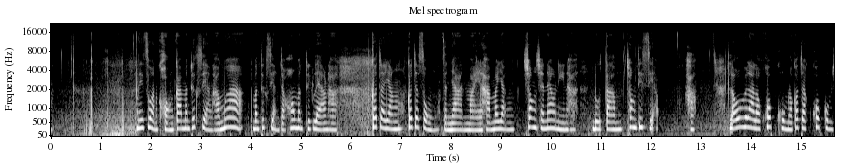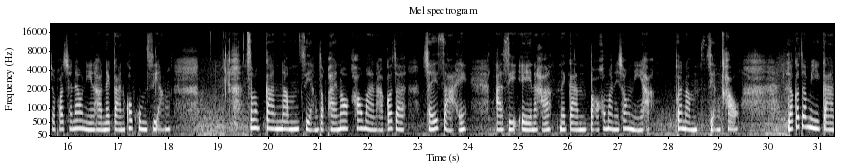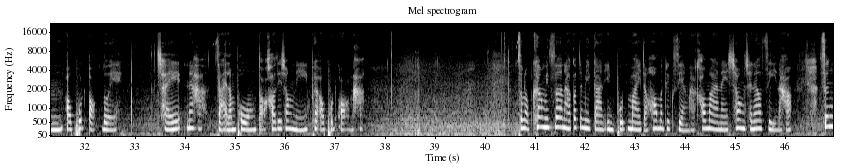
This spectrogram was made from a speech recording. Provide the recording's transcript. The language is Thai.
ในส่วนของการบันทึกเสียงนะคะเมื่อบันทึกเสียงจากห้องบันทึกแล้วนะคะ ก็จะยังก็จะส่งสัญญาณไมค์นะคะมายังช่องชแนลนี้นะคะ ดูตามช่องที่เสียบค่ะ แล้วเวลาเราควบคุมเราก็จะควบคุมเฉพาะชแนลนี้นะคะในการควบคุมเสียงสำหรับการนำเสียงจากภายนอกเข้ามานะคะ ก็จะใช้สาย RCA นะคะ ในการต่อเข้ามาในช่องนี้ค่ะ เพื่อนำเสียงเข้า แล้วก็จะมีการเอาพุทออกโดยใช้เนี่ยค่ะสายลำโพงต่อเข้าที่ช่องนี้เพื่อเอาพุทออกนะคะ สำหรับเครื่องมิกเซอร์นะคะก็จะมีการอินพุตไมค์จากห้องบันทึกเสียงนะคะเข้ามาในช่อง Channel 4 นะคะ ซึ่ง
